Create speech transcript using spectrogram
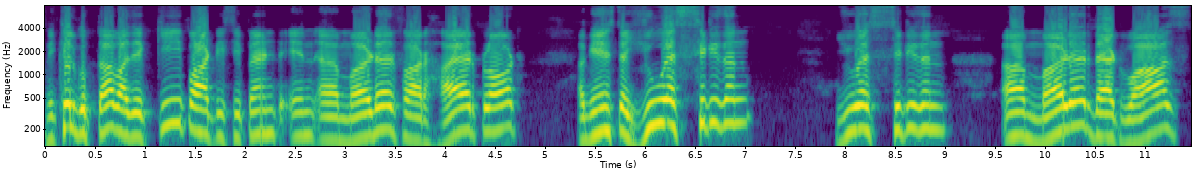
Nikhil Gupta was a key participant in a murder for hire plot against a US citizen US citizen a murder that was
